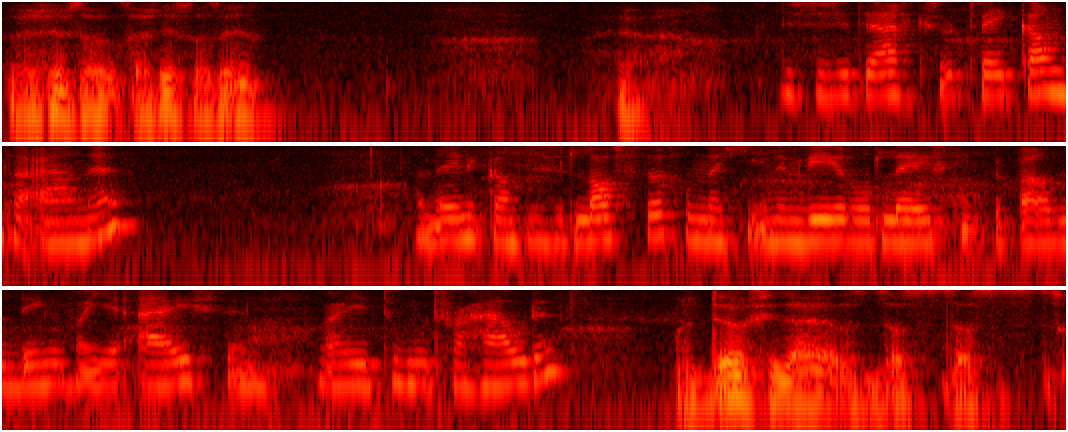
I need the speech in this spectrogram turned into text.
Daar zit, wat- daar zit wat in. Ja, Dus er zitten eigenlijk soort twee kanten aan, hè? Aan de ene kant is het lastig, omdat je in een wereld leeft die bepaalde dingen van je eist en waar je toe moet verhouden. maar durf je daar, dat, dat,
